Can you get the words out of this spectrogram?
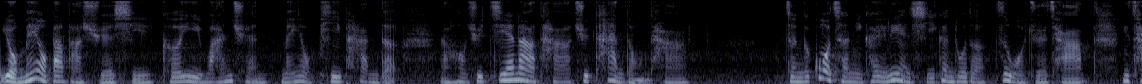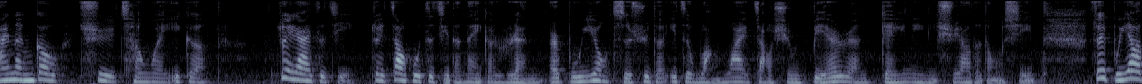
有没有办法学习可以完全没有批判的，然后去接纳它，去看懂它？整个过程你可以练习更多的自我觉察，你才能够去成为一个最爱自己、最照顾自己的那个人，而不用持续的一直往外找寻别人给你你需要的东西。所以不要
